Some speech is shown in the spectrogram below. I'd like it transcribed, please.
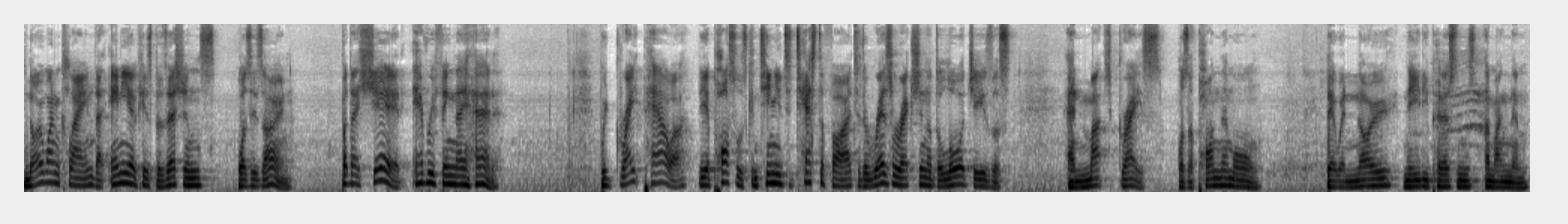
No one claimed that any of his possessions was his own, but they shared everything they had. With great power, the apostles continued to testify to the resurrection of the Lord Jesus, and much grace was upon them all. There were no needy persons among them.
